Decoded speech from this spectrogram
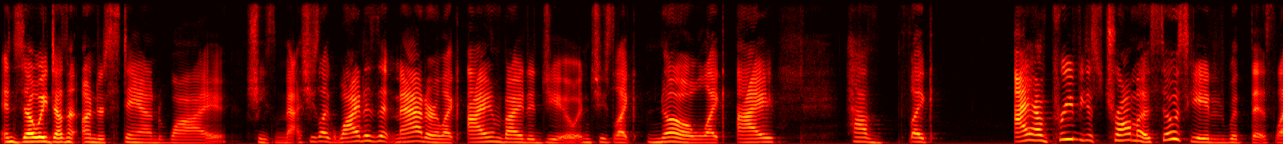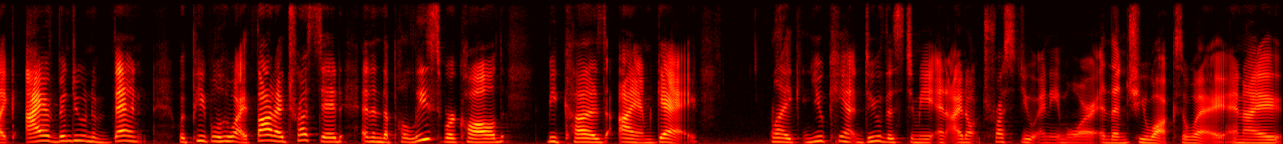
And Zoe doesn't understand why she's mad. She's like, Why does it matter? Like, I invited you. And she's like, No, like, I have, like, I have previous trauma associated with this. Like, I have been to an event with people who I thought I trusted, and then the police were called because I am gay. Like, you can't do this to me and I don't trust you anymore. And then she walks away. And I,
